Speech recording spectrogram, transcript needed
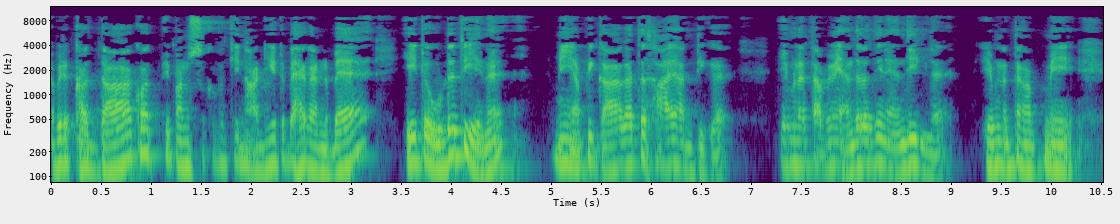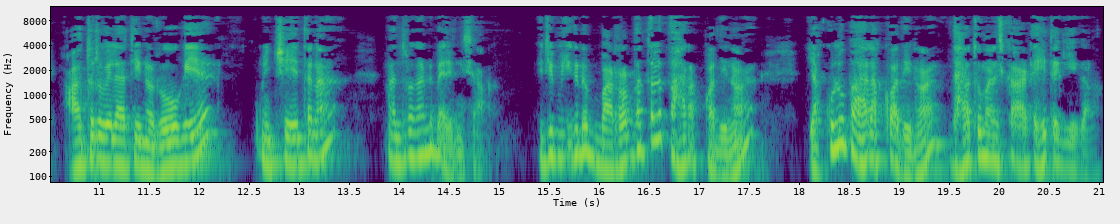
අපිට කවදාකවත් මේ මනුස්සකම කියන අඩියට බහ ගන්න බෑ. ඊට උඩ තියෙන මේ අපි ගාගත සායන් ටික එහෙම නැත්නම් අපි මේ ඇඳලා තියෙන ඇඳිල්ල එහෙම නැත්නම් අපි මේ ආතුර වෙලා තියෙන රෝගය මේ චේතනා අඳුර ගන්න බැරි නිසා. ඉතින් මේකට බරපතල පහරක් වදිනවා යකුළු පහරක් වදිනවා ධාතු මනස්කාරට හිත ගිය ගමන්.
